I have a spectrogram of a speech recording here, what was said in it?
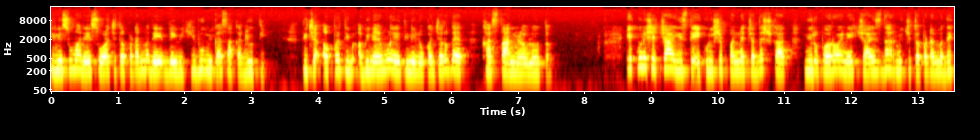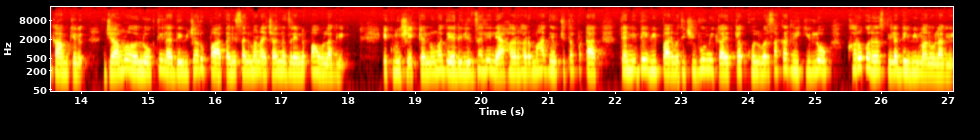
तिने सुमारे सोळा चित्रपटांमध्ये देवीची भूमिका साकारली होती. तिच्या अप्रतिम अभिनयामुळे तिने लोकांच्या हृदयात खास स्थान मिळवलं होतं. एकोणीसशे चाळीस ते एकोणीसशे पन्नासच्या दशकात निरुपा रॉयने चाळीस धार्मिक चित्रपटांमध्ये काम केलं ज्यामुळं लोक तिला देवीच्या रूपात आणि सन्मानाच्या नजरेनं पाहू लागले. एकोणीसशे एक्क्याण्णवमध्ये रिलीज झालेल्या हर हर महादेव चित्रपटात त्यांनी देवी पार्वतीची भूमिका इतक्या खोलवर साकारली की लोक खरोखरच तिला देवी मानू लागले.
